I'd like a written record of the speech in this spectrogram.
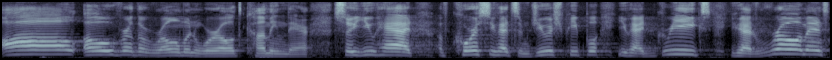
all over the Roman world coming there. So you had, of course, you had some Jewish people, you had Greeks, you had Romans,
